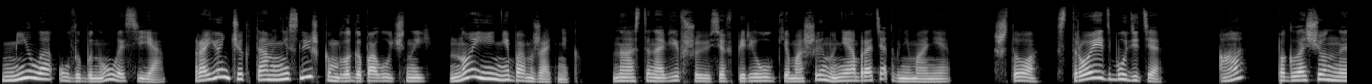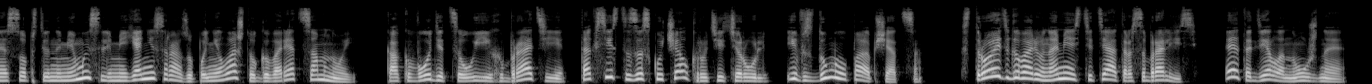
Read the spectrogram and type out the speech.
Мило улыбнулась я. Райончик там не слишком благополучный, но и не бомжатник. На остановившуюся в переулке машину не обратят внимания. «Что, строить будете?» «А?» Поглощенная собственными мыслями, я не сразу поняла, что говорят со мной. Как водится у их братьев, таксист заскучал крутить руль и вздумал пообщаться. «Строить, говорю, на месте театра собрались. Это дело нужное.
